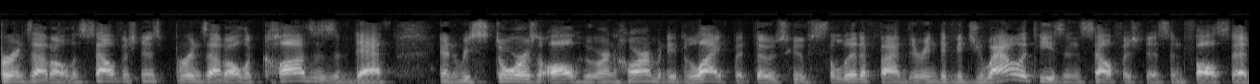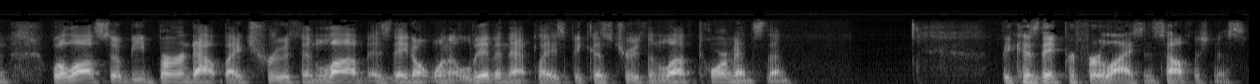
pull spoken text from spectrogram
burns out all the selfishness, burns out all the causes of death, and restores all who are in harmony to life. But those who've solidified their individualities in selfishness and falsehood will also be burned out by truth and love, as they don't want to live in that place because truth and love torments them because they prefer lies and selfishness.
